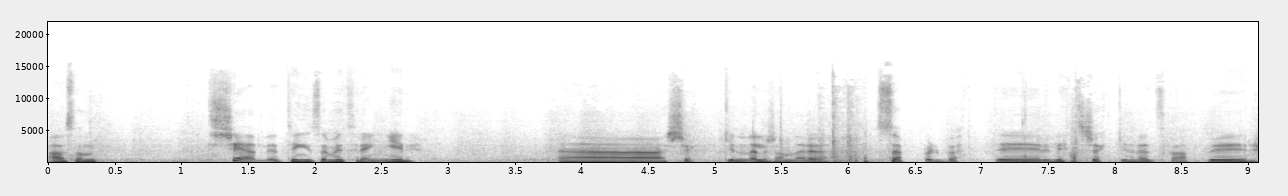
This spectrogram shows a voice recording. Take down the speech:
av sånne kjedelige ting som vi trenger. Eh, kjøkken, eller sånne der, søppelbøtter, litt kjøkkenredskaper,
